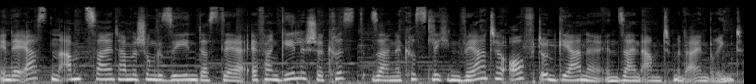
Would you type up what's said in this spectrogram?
In der ersten Amtszeit haben wir schon gesehen, dass der evangelische Christ seine christlichen Werte oft und gerne in sein Amt mit einbringt.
